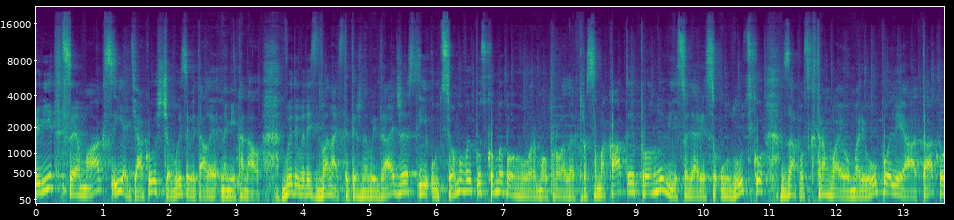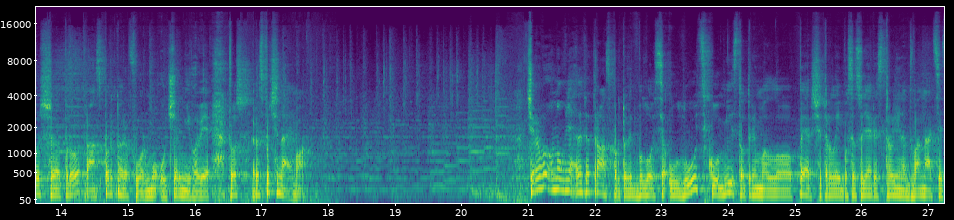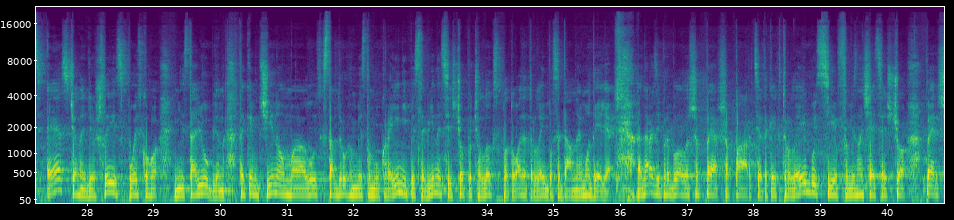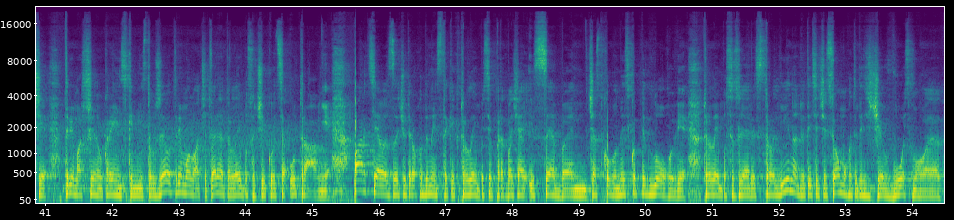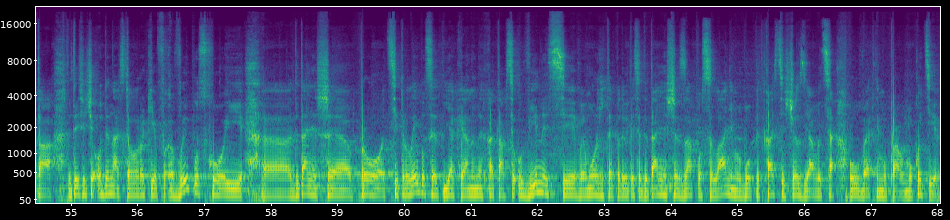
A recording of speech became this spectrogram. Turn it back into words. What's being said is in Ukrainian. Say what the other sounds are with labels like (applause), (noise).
Привіт, це Макс, і я дякую, що ви завітали на мій канал. Ви дивитесь 12 тижневий дайджест, і у цьому випуску ми поговоримо про електросамокати, про нові соляріси у Луцьку, запуск трамваю у Маріуполі, а також про транспортну реформу у Чернігові. Тож розпочинаємо. Чергове оновлення електротранспорту відбулося у Луцьку. Місто отримало перші тролейбуси Solaris Trolino 12S, що надійшли з польського міста Люблін. Таким чином, е, Луцьк став другим містом в Україні після Вінниці, що почало експлуатувати тролейбуси даної моделі. Е, Наразі прибула лише перша партія таких тролейбусів. Відзначається, що перші три машини українське місто вже отримало, а четвертий тролейбус очікується у травні. Партія з чотирьох одиниць таких тролейбусів передбачає із себе частково низькопідлогові тролейбуси Соляріс Троліно 2007, 2008 та 2011 років випуску. І е, детальніше про ці тролейбуси, як я на них катався у Вінниці, ви можете подивитися детальніше за посиланням або підкасті, що з'явиться у верхньому правому куті.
